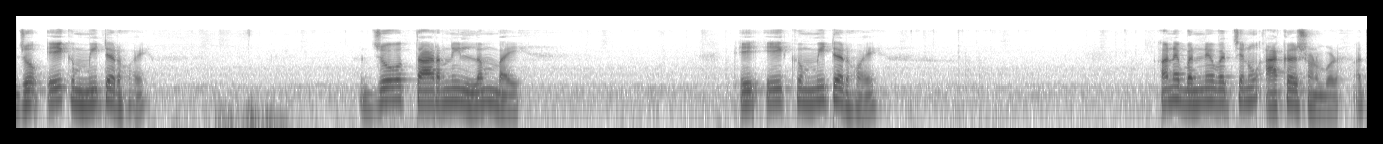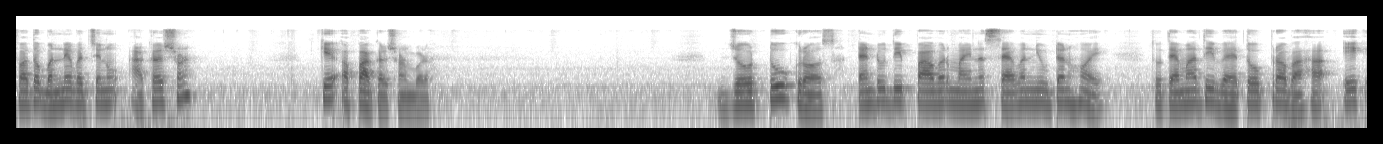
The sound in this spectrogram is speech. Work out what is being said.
જો એક મીટર હોય, જો તારની લંબાઈ એ એક મીટર હોય અને બંને વચ્ચેનું આકર્ષણ બળ, અથવા તો બંને વચ્ચેનું આકર્ષણ કે અપાકર્ષણ બળ. જો two cross ten to the power minus seven newton હોય તો તેમાંથી વહેતો પ્રવાહ એક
